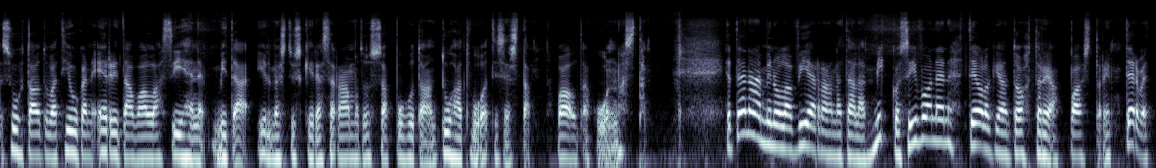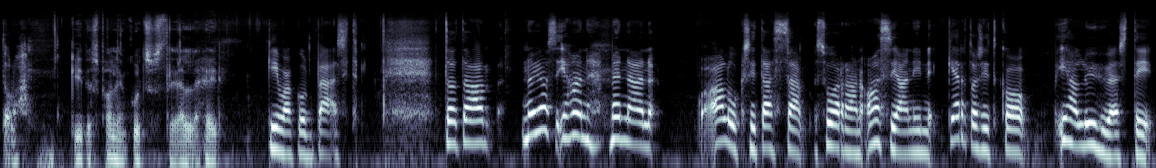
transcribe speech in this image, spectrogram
suhtautuvat hiukan eri tavalla siihen, mitä ilmestyskirjassa raamatussa puhutaan tuhatvuotisesta valtakunnasta. Ja tänään minulla on vieraana täällä Mikko Sivonen, teologian tohtori ja pastori. Tervetuloa. Kiitos paljon kutsusta jälleen Heidi. Kiva kun pääsit. Tota, no jos ihan mennään aluksi tässä suoraan asiaan, niin kertoisitko ihan lyhyesti,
